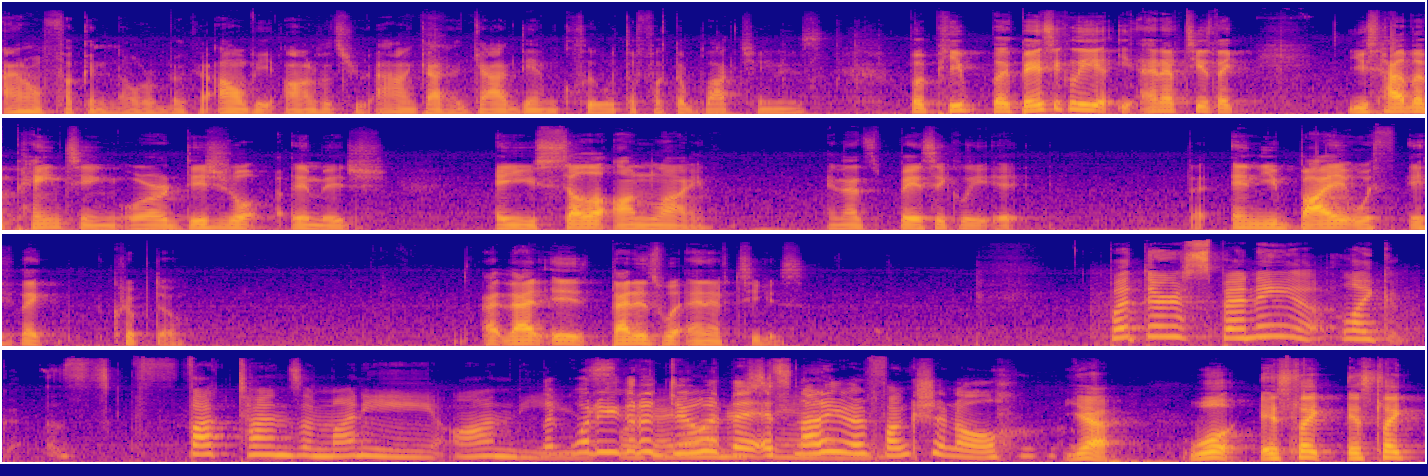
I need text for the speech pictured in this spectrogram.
I don't fucking know, Rebecca. I'll be honest with you. I don't got a goddamn clue what the fuck the blockchain is. But people, like, basically, NFTs, like, you have a painting or a digital image, and you sell it online, and that's basically it. And you buy it with like crypto. That is that is what NFT is. But they're spending like fuck tons of money on these. like, what are you Like, gonna I do don't with it? It's not even functional. Yeah. Well, it's like it's like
